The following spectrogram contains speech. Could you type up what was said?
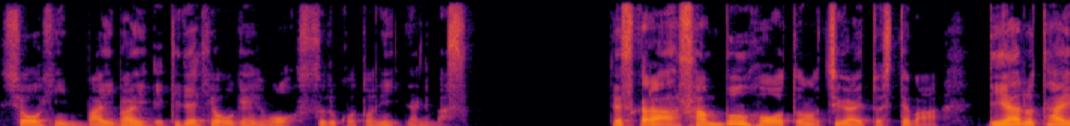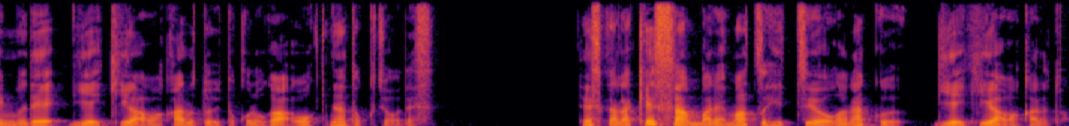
商品売買益で表現をすることになります。ですから三分法との違いとしては、リアルタイムで利益がわかるというところが大きな特徴です。ですから決算まで待つ必要がなく利益がわかると。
